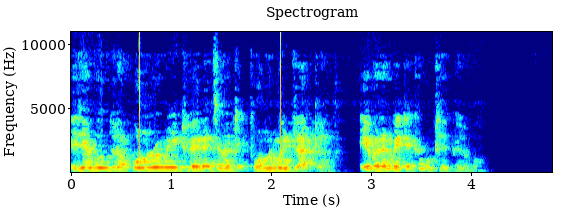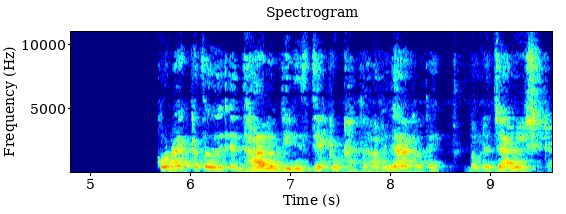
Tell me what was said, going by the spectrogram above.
এই যে বন্ধুরা, পনেরো মিনিট হয়ে গেছে, আমি ঠিক পনেরো মিনিট রাখলাম। এবার আমি এটাকে উঠিয়ে ফেলব। কোনো একটা তো ধারালো জিনিস দিয়ে একটা উঠাতে হবে, জানা কথাই। তোমরা জানোই সেটা।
